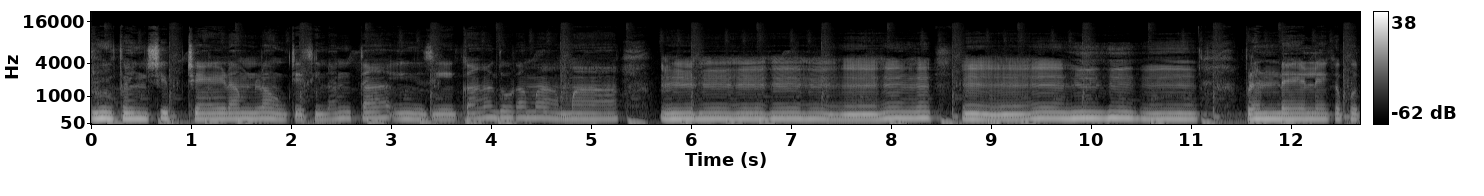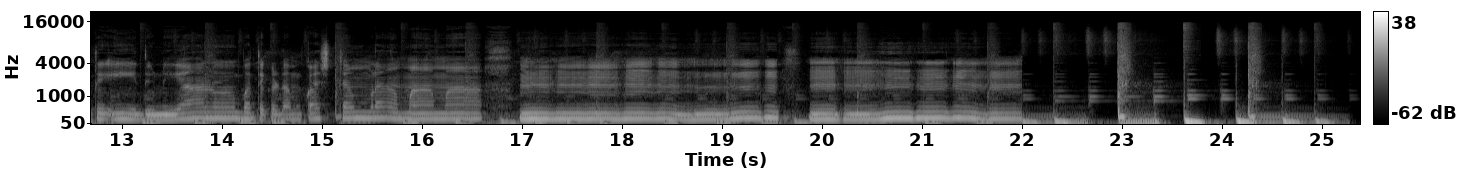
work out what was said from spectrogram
True friendship చేయడంలో చేసినంత easy కాదురా మామ. ఫ్రెండే లేకపోతే ఈ దునియాలో బతకడం కష్టం రా మామ.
